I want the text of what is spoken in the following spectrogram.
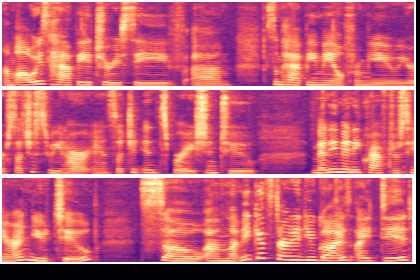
I'm always happy to receive um, some happy mail from you. You're such a sweetheart and such an inspiration to many, many crafters here on YouTube. So um, let me get started, you guys. I did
